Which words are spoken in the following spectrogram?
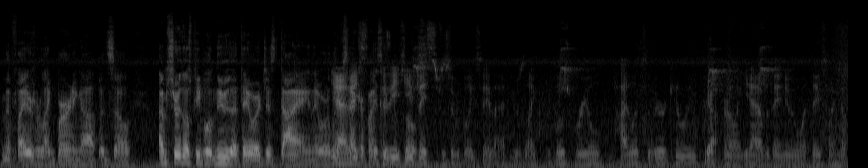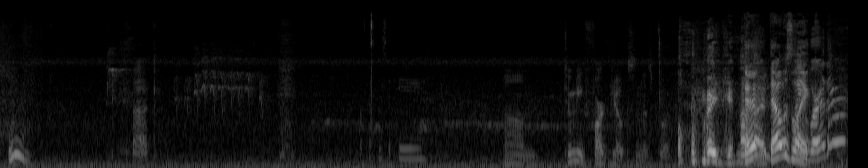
and the fighters were like burning up, and so I'm sure those people knew that they were just dying and they were like yeah, they, sacrificing because he, he, they specifically say that he was like, "Were those real pilots that we were killing?" Yeah. They're like, "Yeah, but they knew what they signed up for." Fuck. Crazy. Too many fart jokes in this book. oh my god! That, that was Wait, like were there?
